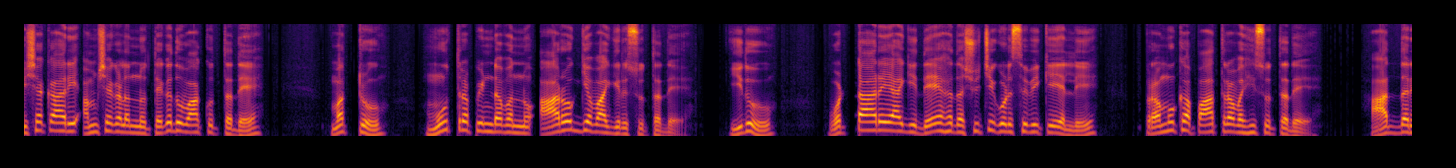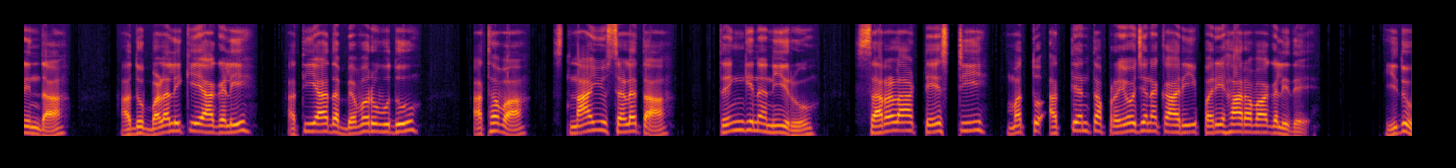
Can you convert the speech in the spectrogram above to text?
ವಿಷಕಾರಿ ಅಂಶಗಳನ್ನು ತೆಗೆದುಹಾಕುತ್ತದೆ ಮತ್ತು ಮೂತ್ರಪಿಂಡವನ್ನು ಆರೋಗ್ಯವಾಗಿರಿಸುತ್ತದೆ. ಇದು ಒಟ್ಟಾರೆಯಾಗಿ ದೇಹದ ಶುಚಿಗೊಳಿಸುವಿಕೆಯಲ್ಲಿ ಪ್ರಮುಖ ಪಾತ್ರವಹಿಸುತ್ತದೆ ಆದ್ದರಿಂದ ಅದು ಬಳಲಿಕೆಯಾಗಲಿ ಅತಿಯಾದ ಬೆವರುವುದು ಅಥವಾ ಸ್ನಾಯು ಸೆಳೆತ, ತೆಂಗಿನ ನೀರು, ಸರಳ, ಟೇಸ್ಟಿ ಮತ್ತು ಅತ್ಯಂತ ಪ್ರಯೋಜನಕಾರಿ ಪರಿಹಾರವಾಗಲಿದೆ. ಇದು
